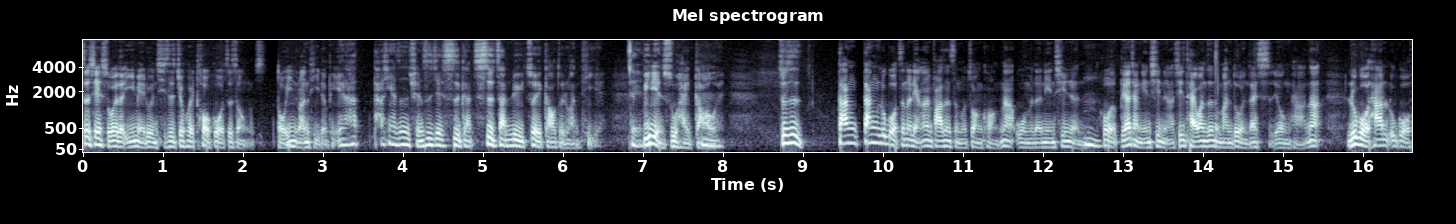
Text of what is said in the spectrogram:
这些所谓的以美论，其实就会透过这种抖音软体的，因为它它现在真是全世界市占市占率最高的软体，哎，比脸书还高，哎，就是当当如果真的两岸发生什么状况，那我们的年轻人或者不要讲年轻人啊，其实台湾真的蛮多人在使用它，那如果他如果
